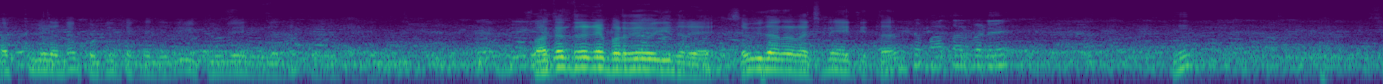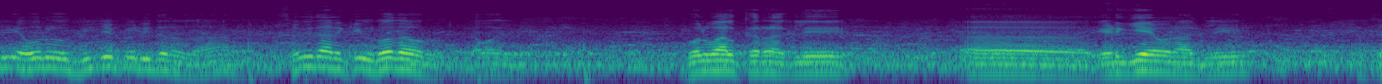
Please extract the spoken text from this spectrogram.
ಹಕ್ಕುಗಳನ್ನು ಕೊಟ್ಟಿರ್ತಕ್ಕಂಥದ್ದು ಈ ಪ್ರಿವಿಲೇಜ್ಗಳನ್ನು ಕೊಟ್ಟಿರ್ತಕ್ಕಂಥದ್ದು. ಸ್ವಾತಂತ್ರ್ಯನೇ ಬರದೇ ಹೋಗಿದ್ದಾರೆ ಸಂವಿಧಾನ ರಚನೆ ಆಯ್ತಿತ್ತ? ಸಿ ಅವರು ಬಿ ಜೆ ಪಿಯವರು ಇದ್ದಾರಲ್ಲ ಸಂವಿಧಾನಕ್ಕೆ ವಿರೋಧ ಅವರು ಯಾವಾಗಲೂ. ಗೋಲ್ವಾಲ್ಕರ್ ಆಗಲಿ ಎಡ್ಗೆ ಅವರಾಗಲಿ ಮತ್ತು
